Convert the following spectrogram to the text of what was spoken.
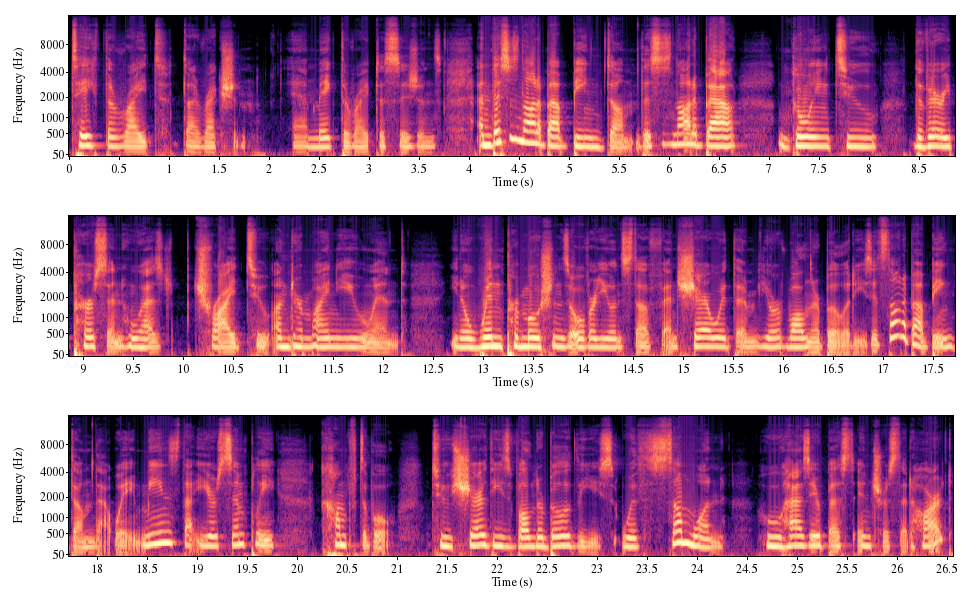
take the right direction and make the right decisions. And this is not about being dumb. This is not about going to the very person who has tried to undermine you and you know win promotions over you and stuff and share with them your vulnerabilities. It's not about being dumb that way. It means that you're simply comfortable to share these vulnerabilities with someone who has your best interest at heart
